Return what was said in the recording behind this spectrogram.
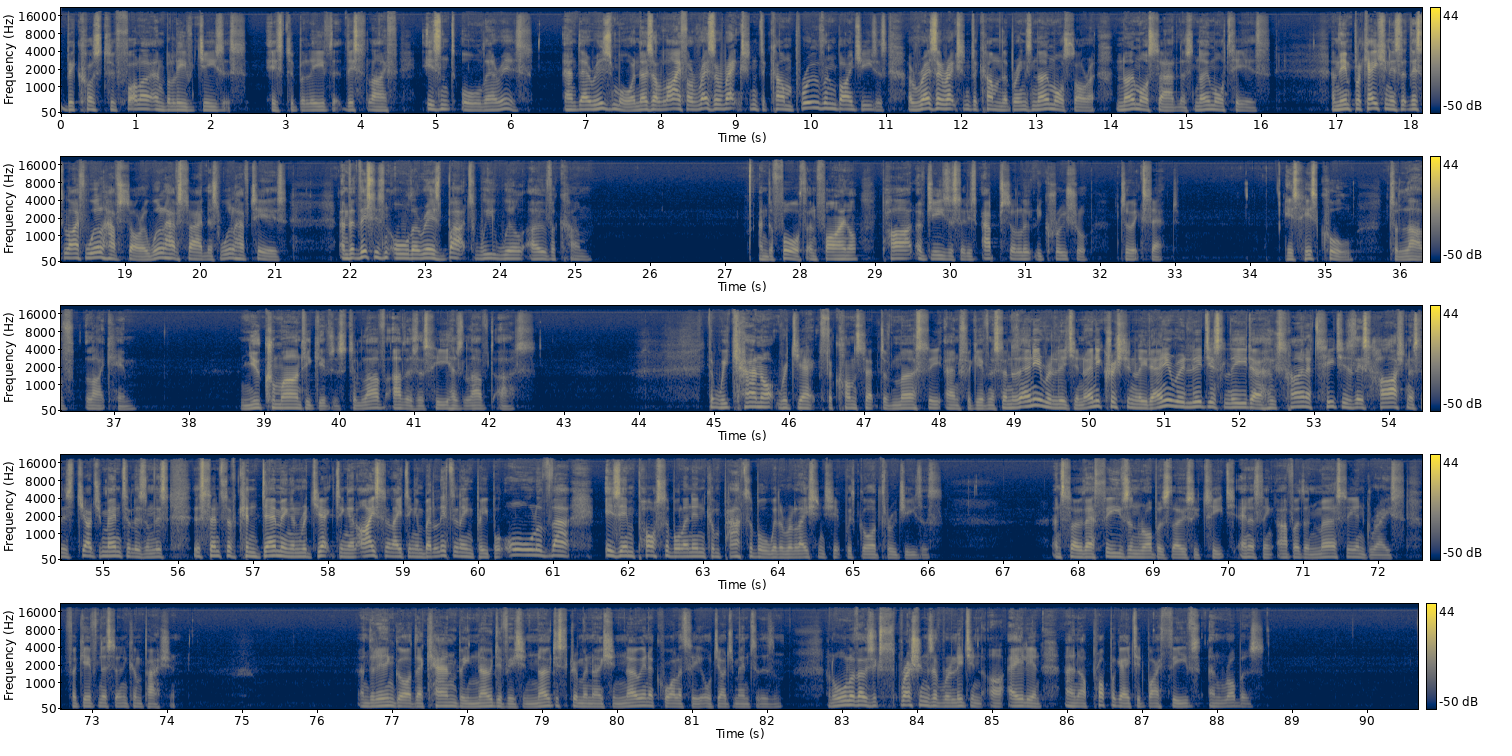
Because to follow and believe Jesus is to believe that this life isn't all there is and there is more. And there's a life, a resurrection to come, proven by Jesus, a resurrection to come that brings no more sorrow, no more sadness, no more tears. And the implication is that this life will have sorrow, will have sadness, will have tears, and that this isn't all there is, but we will overcome. And the fourth and final part of Jesus that is absolutely crucial to accept is his call to love like him. New command he gives us to love others as he has loved us. That we cannot reject the concept of mercy and forgiveness. And that any religion, any Christian leader, any religious leader who kind of teaches this harshness, this judgmentalism, this, this sense of condemning and rejecting and isolating and belittling people, all of that is impossible and incompatible with a relationship with God through Jesus. And so they're thieves and robbers, those who teach anything other than mercy and grace, forgiveness and compassion. And that in God there can be no division, no discrimination, no inequality or judgmentalism. And all of those expressions of religion are alien and are propagated by thieves and robbers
